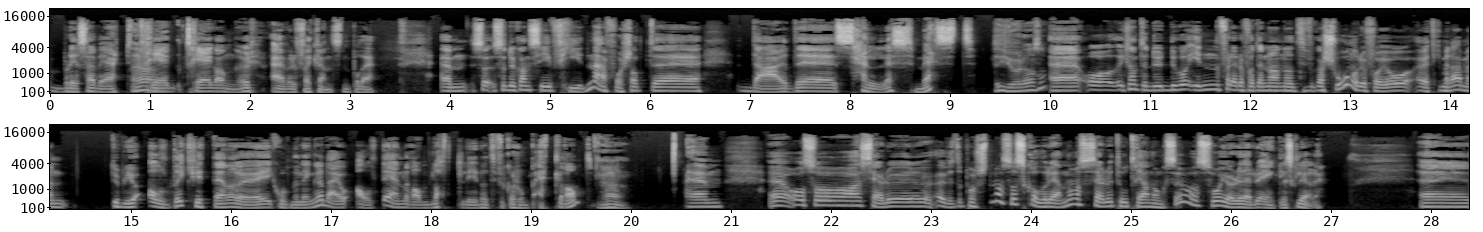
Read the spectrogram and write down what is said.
blir servert tre, tre ganger, er vel frekvensen på det. Um, så, så du kan si feeden er fortsatt uh, der det selges mest. Det gjør det, altså? Uh, og sant, du, du går inn fordi du har fått en notifikasjon, og du får jo, jeg vet ikke med deg, men du blir jo aldri kvitt den røde ikonet lenger. Det er jo alltid en eller annen latterlig notifikasjon på et eller annet. Ja. Um, og så ser du øverste posten, og så scroller du gjennom, og så ser du to-tre annonser, og så gjør du det du egentlig skulle gjøre. Uh,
